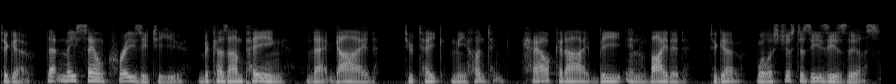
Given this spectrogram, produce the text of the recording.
to go. That may sound crazy to you because I'm paying that guide to take me hunting. How could I be invited to go? Well, it's just as easy as this.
